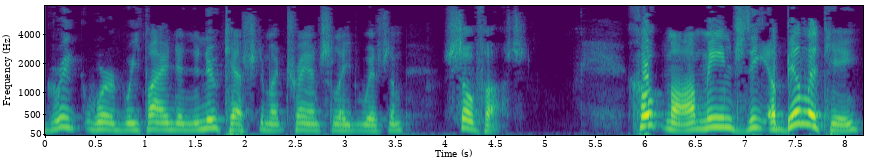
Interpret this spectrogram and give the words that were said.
Greek word we find in the New Testament translated wisdom, sophos. Chokmah means the ability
